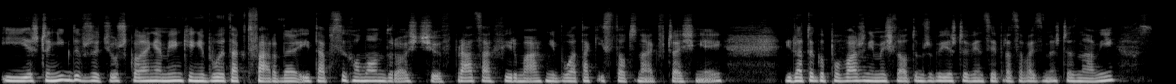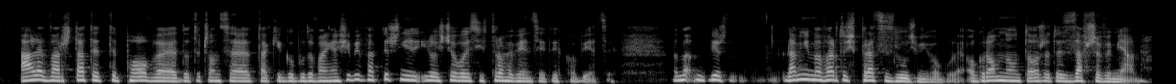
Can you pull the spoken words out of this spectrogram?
I jeszcze nigdy w życiu szkolenia miękkie nie były tak twarde i ta psychomądrość w pracach, firmach nie była tak istotna jak wcześniej. I dlatego poważnie myślę o tym, żeby jeszcze więcej pracować z mężczyznami. Ale warsztaty typowe dotyczące takiego budowania siebie, faktycznie ilościowo jest ich trochę więcej tych kobiecych. No, wiesz, dla mnie ma wartość pracy z ludźmi w ogóle. Ogromną to, że to jest zawsze wymiana.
